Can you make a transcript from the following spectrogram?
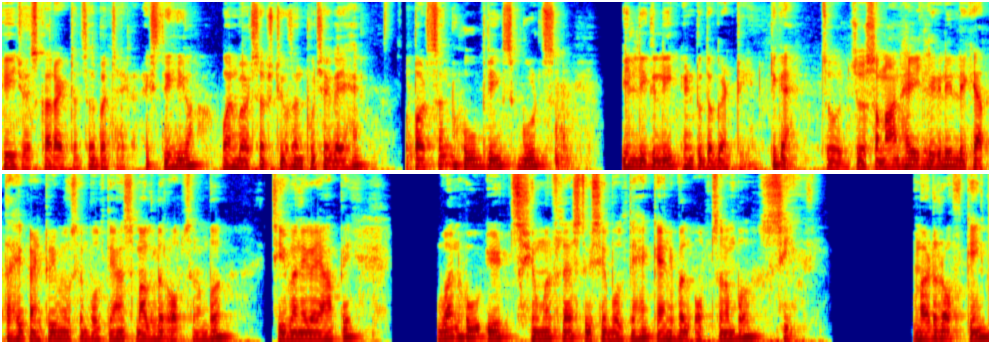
डी जो इसका राइट आंसर बन जाएगा। नेक्स्ट देखिएगा वन वर्ड सब्सटीट्यूशन पूछे गए हैं। Person who brings goods illegally into the country ठीक है? तो जो सामान है इलीगली लेके आता है कंट्री में, उसे बोलते हैं स्मगलर ऑप्शन नंबर सी बनेगा यहाँ पे। One who eats human flesh तो इसे बोलते हैं cannibal option number C murder of king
